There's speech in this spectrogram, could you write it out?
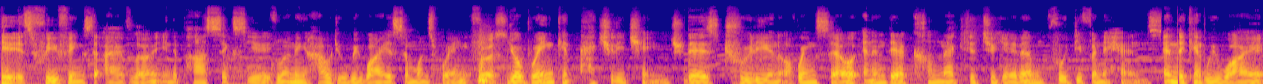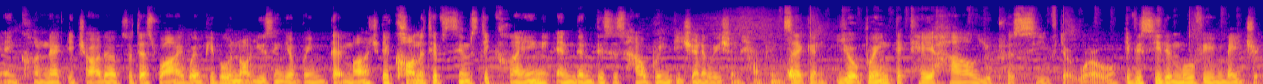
Here is three things that I have learned in the past six years learning how to rewire someone's brain. First, your brain can actually change. There's trillion of brain cells and then they're connected together through different hands and they can rewire and connect each other. So that's why when people are not using their brain that much, their cognitive seems declining and then this is how brain degeneration happens. Second, your brain dictates how you perceive the world. If you see the movie Matrix,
